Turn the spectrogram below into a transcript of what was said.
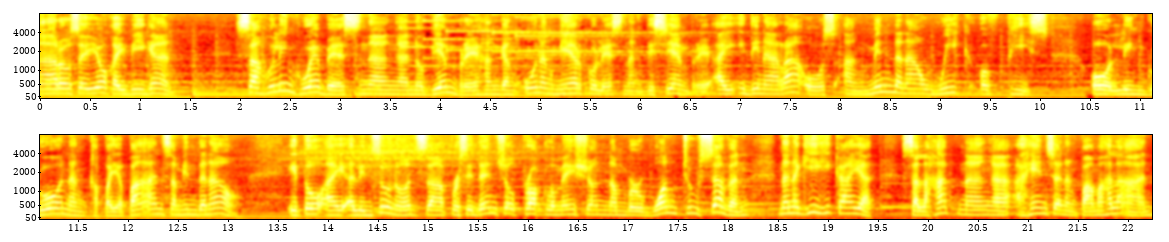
araw sa iyo, kaibigan. Sa huling Huwebes ng uh, Nobyembre hanggang unang Miyerkules ng Disyembre ay idinaraos ang Mindanao Week of Peace o Linggo ng Kapayapaan sa Mindanao. Ito ay alinsunod sa Presidential Proclamation number no. 127 na naghihikayat sa lahat ng uh, ahensya ng pamahalaan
